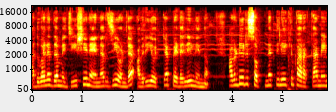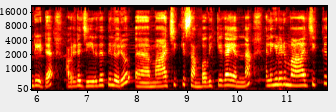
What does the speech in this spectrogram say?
അതുപോലെ ദ മെജീഷ്യൻ എനർജി ഉണ്ട്. അവർ ഈ ഒറ്റപ്പെടലിൽ നിന്നും അവരുടെ ഒരു സ്വപ്നത്തിലേക്ക് പറക്കാൻ വേണ്ടിയിട്ട് അവരുടെ ജീവിതത്തിൽ ഒരു മാജിക്ക് സംഭവിക്കുക എന്ന അല്ലെങ്കിൽ ഒരു മാജിക്ക്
